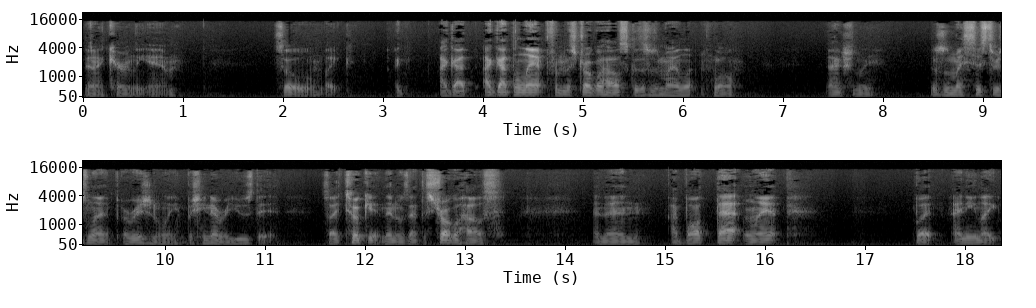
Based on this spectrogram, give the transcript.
than I currently am. So like I, I got I got the lamp from the struggle house because this was my well actually this was my sister's lamp originally, but she never used it. So I took it and then it was at the struggle house. And then I bought that lamp but I need like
